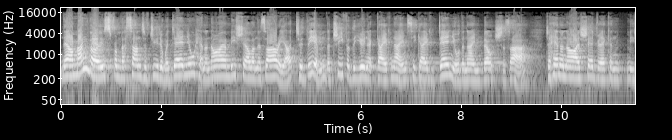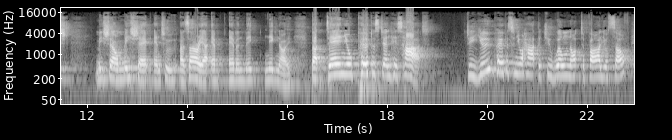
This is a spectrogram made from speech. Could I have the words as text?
Now, among those from the sons of Judah were Daniel, Hananiah, Mishael, and Azariah. To them, the chief of the eunuch gave names. He gave Daniel the name Belteshazzar to Hananiah, Shadrach, and Mish- Mishael, Meshach, and to Azariah, Ab- Abednego. But Daniel purposed in his heart. Do you purpose in your heart that you will not defile yourself,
